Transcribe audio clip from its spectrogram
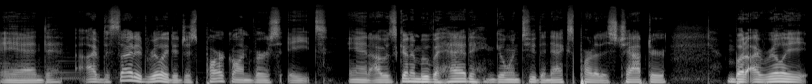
And I've decided really to just park on verse 8. And I was going to move ahead and go into the next part of this chapter. But I really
